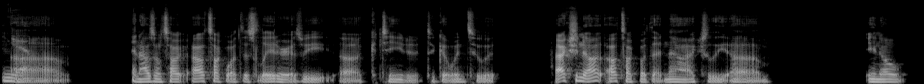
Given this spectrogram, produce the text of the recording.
Yeah. Um, and I was gonna talk. I'll talk about this later as we uh, continue to, to go into it. Actually, no, I'll, I'll talk about that now. Actually, um, you know,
